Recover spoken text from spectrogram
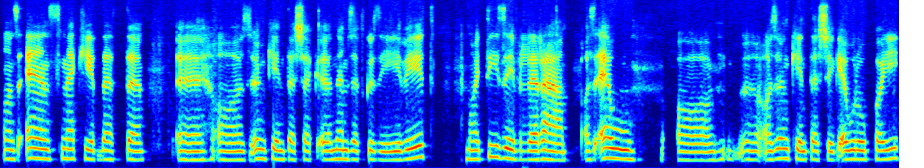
az ENSZ meghirdette az önkéntesek nemzetközi évét, majd tíz évre rá az EU a, az önkéntesség európai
